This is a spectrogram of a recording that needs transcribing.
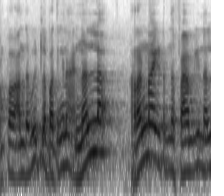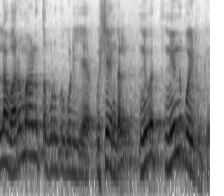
அப்போ அந்த வீட்டில் பார்த்தீங்கன்னா நல்லா ரன் ஆகிட்டு இருந்த ஃபேமிலி நல்ல வருமானத்தை கொடுக்கக்கூடிய விஷயங்கள் நிவ நின்று போயிட்டுருக்கு.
